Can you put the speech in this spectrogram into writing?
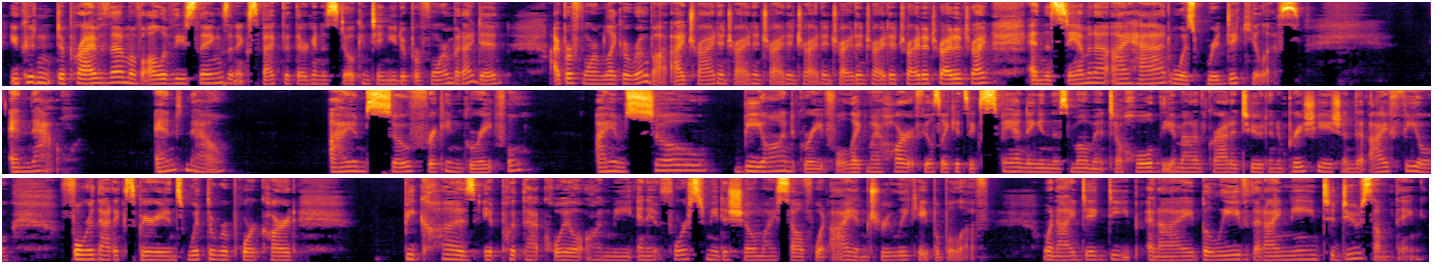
You couldn't deprive them of all of these things and expect that they're going to still continue to perform, but I did. I performed like a robot. I tried and tried and tried and tried and tried and tried and tried and tried and tried. And the stamina I had was ridiculous. And now, and now, I am so freaking grateful. I am so beyond grateful. Like my heart feels like it's expanding in this moment to hold the amount of gratitude and appreciation that I feel for that experience with the report card because it put that coil on me and it forced me to show myself what I am truly capable of. When I dig deep and I believe that I need to do something,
